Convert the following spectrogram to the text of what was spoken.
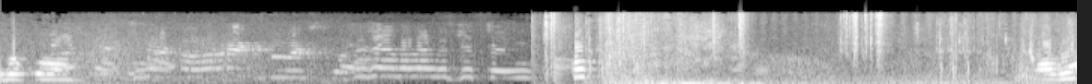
Drop'u Hop. Abi.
